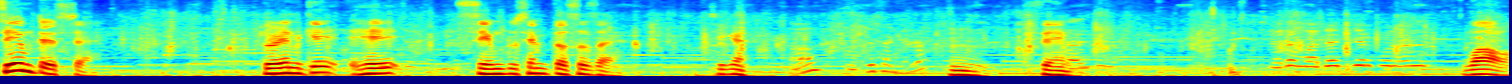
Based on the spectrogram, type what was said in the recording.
सेम टेस्ट है। तो इनके हे सेम टू सेम तसंच आहे ठीक आहे सेम वाव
